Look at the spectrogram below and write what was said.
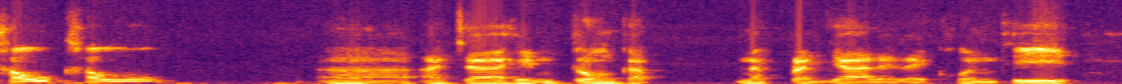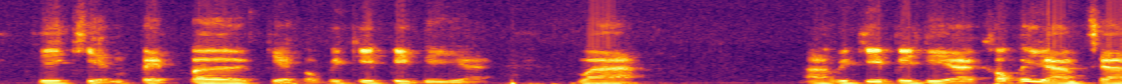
เขาเขาอาจจะเห็นตรงกับนักปรัชญาหลาย ๆ คนที่ที่เขียนเปเปอร์เกี่ยวกับวิกิพีเดียว่าวิกิพีเดียเขาพยายามจะ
